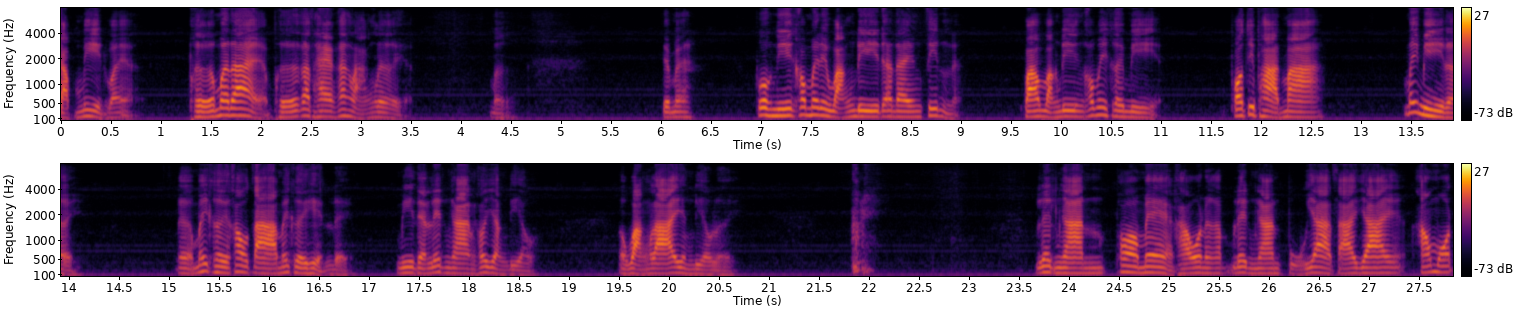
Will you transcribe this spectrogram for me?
จับมีดไว้เผลอมาได้ เผลอก็แทงข้างหลังเลยมือใช่ไหมพวกนี้เขาไม่ได้หวังดีใดๆทั้งสิ้นความหวังดีเขาไม่เคยมี เพราะที่ผ่านมาไม่มีเลย เออ ไม่เคยเข้าตาไม่เคยเห็นเลย มีแต่เล่นงานเขาอย่างเดียว หวังร้ายอย่างเดียวเลย เล่นงานพ่อแม่เขานะครับ เล่นงานปู่ย่าตายาย เอาหมด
